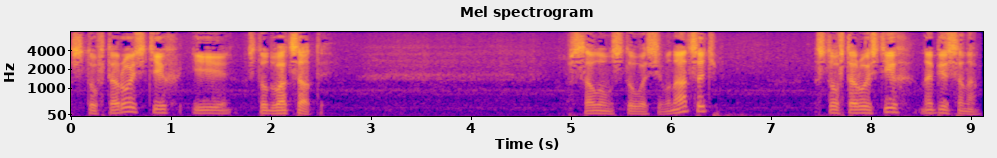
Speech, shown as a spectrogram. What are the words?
102 стих и 120. Псалом 118, 102 стих написано.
